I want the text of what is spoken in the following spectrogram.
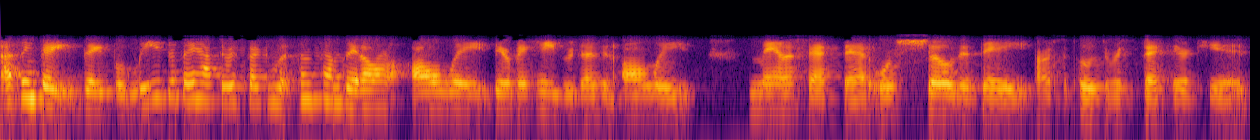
I think they they believe that they have to respect them, but sometimes they don't always. Their behavior doesn't always manifest that or show that they are supposed to respect their kids.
